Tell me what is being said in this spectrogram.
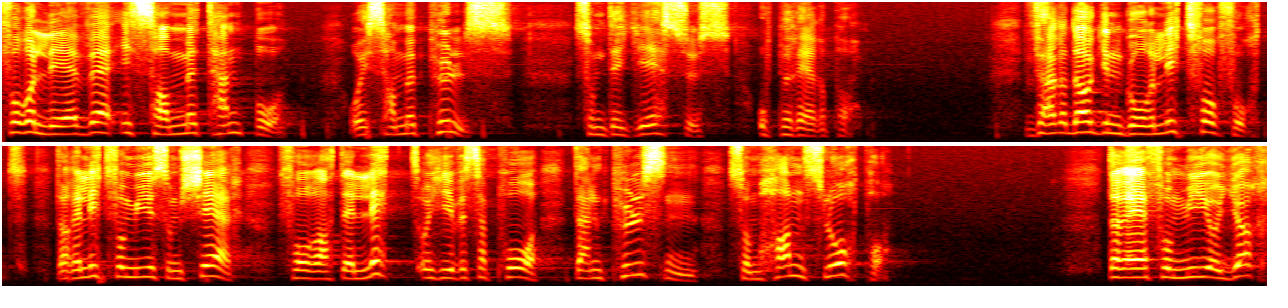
for å leve i samme tempo og i samme puls som det Jesus opererer på. Hverdagen går litt for fort. Det er litt for mye som skjer for at det er lett å hive seg på den pulsen som han slår på. Det er for mye å gjøre.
